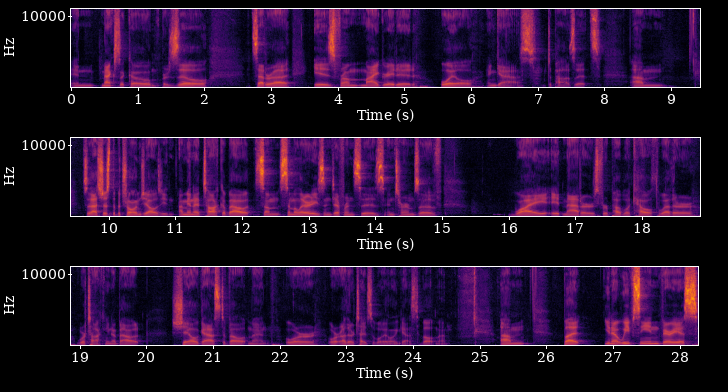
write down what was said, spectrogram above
in Mexico, Brazil, et cetera, is from migrated oil and gas deposits. Um, so that's just the petroleum geology. I'm going to talk about some similarities and differences in terms of why it matters for public health, whether we're talking about shale gas development or or other types of oil and gas development. Um, but you know we've seen various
